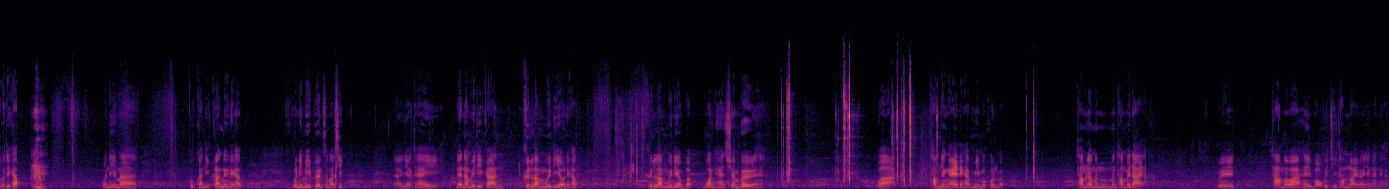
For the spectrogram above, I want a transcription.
สวัสดีครับ วันนี้มาพบกันอีกครั้งหนึ่งนะครับ วันนี้มีเพื่อนสมาชิกเอ่ออยากจะให้แนะนำวิธีการขึ้นลำมือเดียวนะครับ ขึ้นลำมือเดียวแบบ one hand chamber นะฮะว่าทำยังไงนะครับมีบางคนแบบทำแล้วมันมันทำไม่ได้อะเลยถามมาว่าให้บอกวิธีทำหน่อยว่าอย่างนั้นนะครับ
